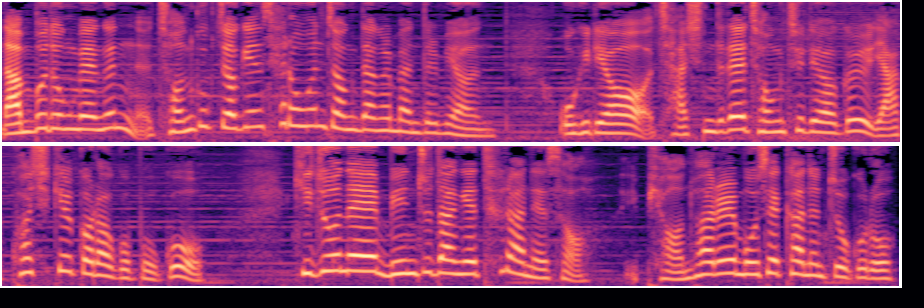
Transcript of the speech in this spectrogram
남부동맹은 전국적인 새로운 정당을 만들면 오히려 자신들의 정치력을 약화시킬 거라고 보고 기존의 민주당의 틀 안에서 변화를 모색하는 쪽으로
